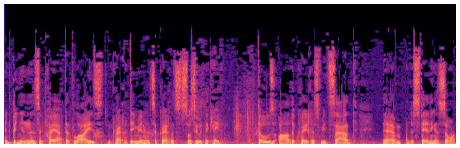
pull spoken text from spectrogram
and binyan is a koyach that lies in koyach adimyan. It's a koyach that's associated with nekeva. Those are the koyches mitzad, um, understanding and so on.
